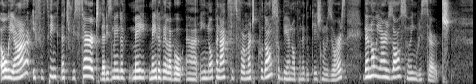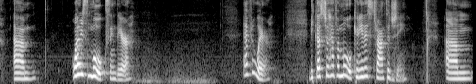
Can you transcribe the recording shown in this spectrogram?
OER if you think that research that is made, of, made, made available uh, in open access format could also be an open education resource, then OER is also in research. Um, where is MOOCs in there? Everywhere. Because to have a MOOC, you need a strategy. Um,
